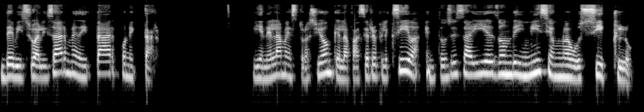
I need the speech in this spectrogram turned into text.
de visualizar, meditar, conectar. Viene la menstruación, que es la fase reflexiva. Entonces ahí es donde inicia un nuevo ciclo,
